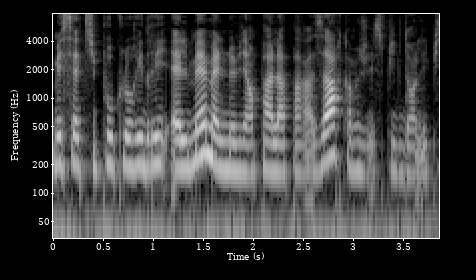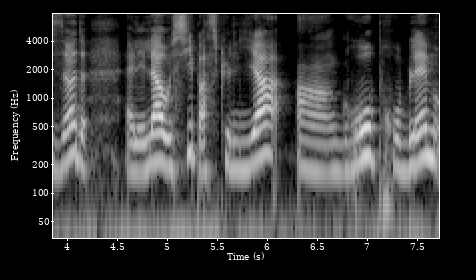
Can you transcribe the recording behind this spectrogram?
mais cette hypochloridrie elle-même, elle ne vient pas là par hasard, comme je l'explique dans l'épisode. Elle est là aussi parce qu'il y a un gros problème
